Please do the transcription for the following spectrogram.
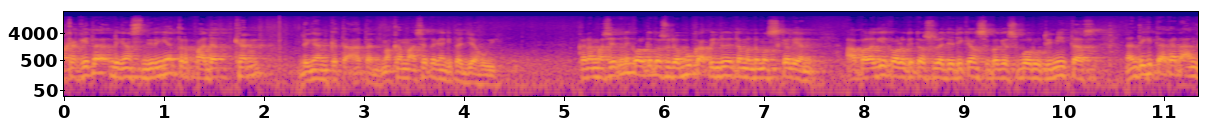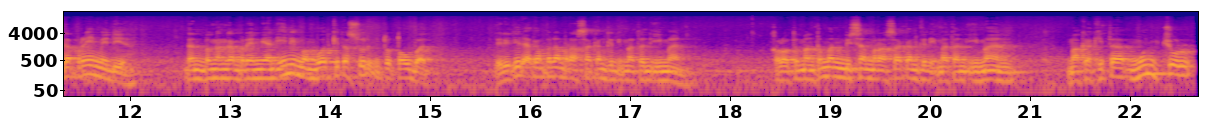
Maka kita dengan sendirinya terpadatkan dengan ketaatan. Maka maksiat akan kita jauhi. Karena maksiat ini kalau kita sudah buka pintunya teman-teman sekalian, apalagi kalau kita sudah jadikan sebagai sebuah rutinitas, nanti kita akan anggap remeh dia. Dan penganggap remedian ini membuat kita sulit untuk taubat. Jadi tidak akan pernah merasakan kenikmatan iman. Kalau teman-teman bisa merasakan kenikmatan iman, maka kita muncul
